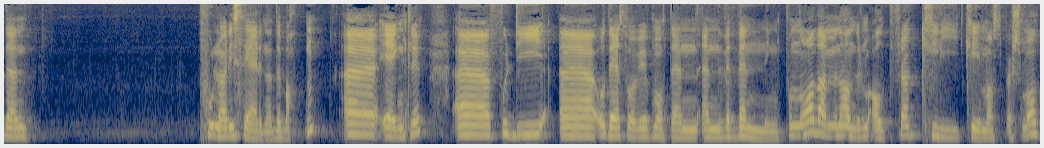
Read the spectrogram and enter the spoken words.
den polariserende debatten. Uh, egentlig. Uh, fordi, uh, og det så vi på en måte en, en vending på nå, da, men det handler om alt fra kli klimaspørsmål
